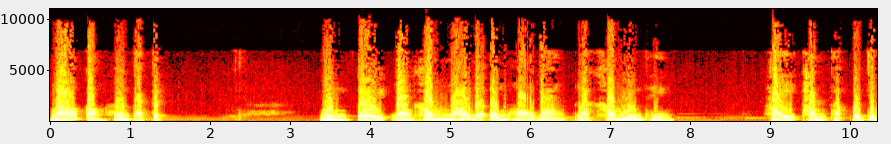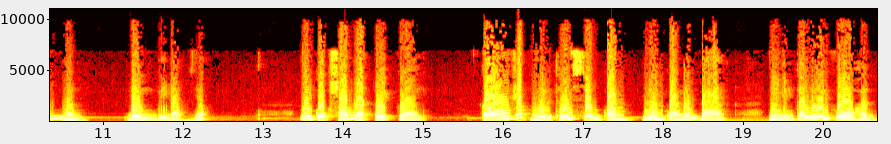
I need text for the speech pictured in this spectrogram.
Nó còn hơn cả kịch. Nhưng tôi đang không nói để ủng hộ bạn là không lương thiện. Hãy thành thật với chính mình, đừng bị đồng nhất. Nhưng cuộc sống là tuyệt vời. Có rất nhiều thứ xung quanh liên quan đến bạn, như những cái lưới vô hình.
